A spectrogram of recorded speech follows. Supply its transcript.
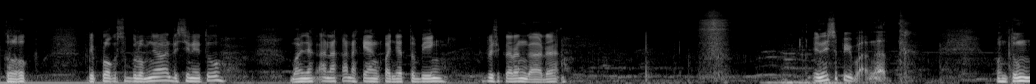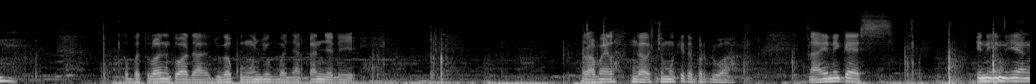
Kalau di vlog sebelumnya di sini tuh banyak anak-anak yang panjat tebing tapi sekarang nggak ada. Ini sepi banget. Untung kebetulan itu ada juga pengunjung banyak kan jadi ramai lah nggak cuma kita berdua. Nah ini guys. Ini ini yang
